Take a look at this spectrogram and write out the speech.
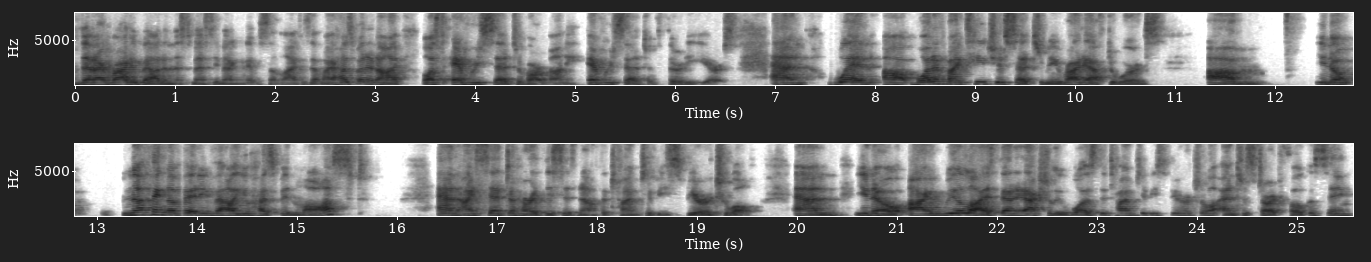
that I write about in this messy, magnificent life is that my husband and I lost every cent of our money, every cent of 30 years. And when uh, one of my teachers said to me right afterwards, um, you know, nothing of any value has been lost. And I said to her, This is not the time to be spiritual. And, you know, I realized that it actually was the time to be spiritual and to start focusing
